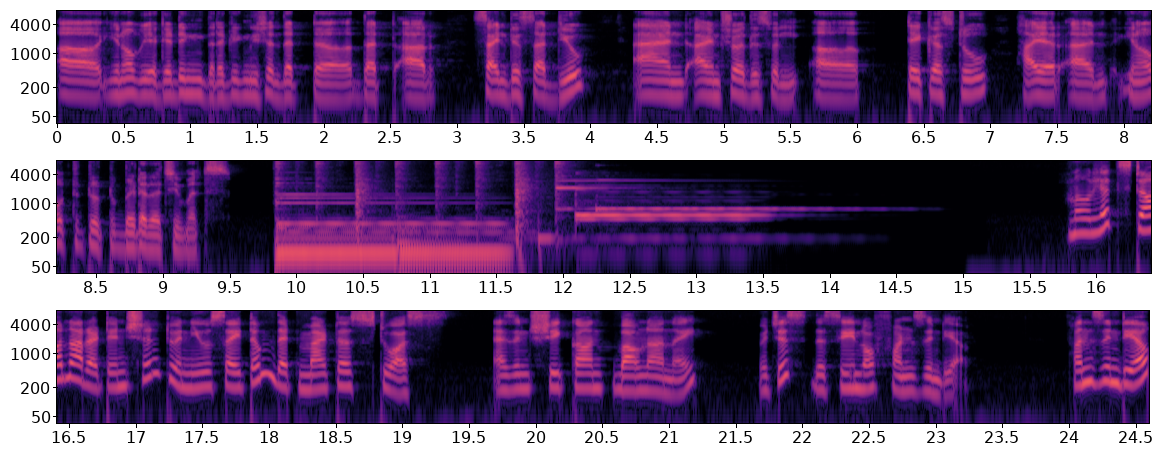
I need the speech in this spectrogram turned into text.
uh, you know we are getting the recognition that uh, that our scientists are due, and I'm sure this will uh, take us to higher and you know to, to, to better achievements. Now let's turn our attention to a news item that matters to us, as in Srikanth Bhavnanai, which is the sale of Funds India. Funds India,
